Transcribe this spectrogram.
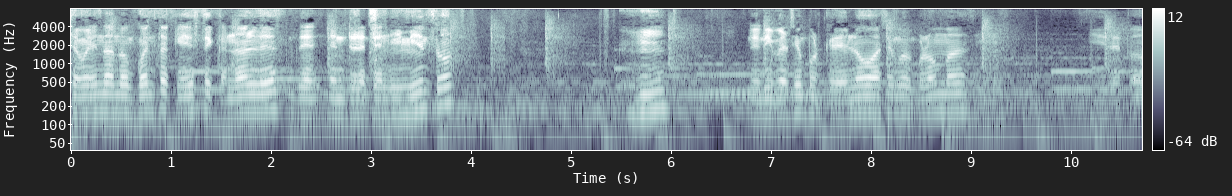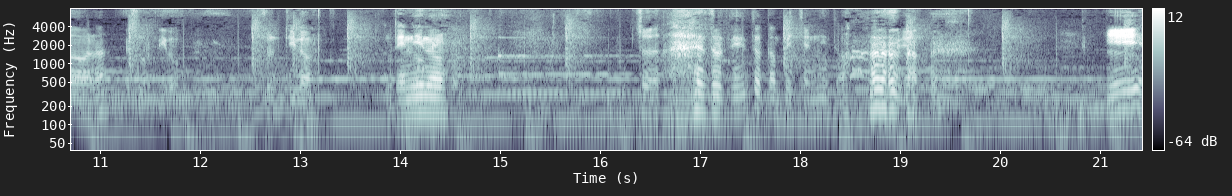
se vayan dando cuenta que este canal es de entretenimiento y de diversión porque luego hacemos bromas y, y de todo, ¿verdad? Es surtido. Surtido, contenido. Su- Surtidito campechanito. y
